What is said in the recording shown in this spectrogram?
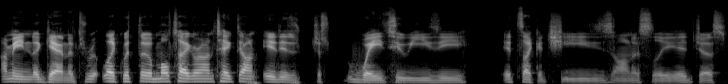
I mean, again, it's like with the multi-ground takedown, it is just way too easy. It's like a cheese, honestly. It just,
